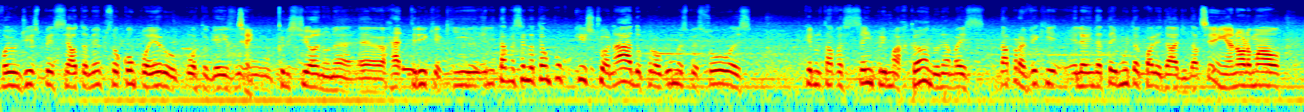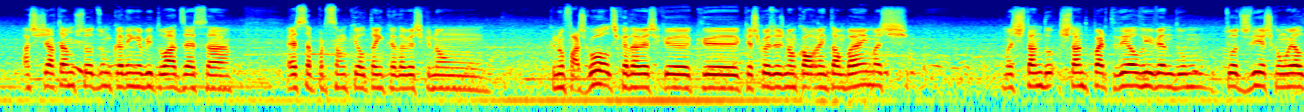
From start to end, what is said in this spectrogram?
Foi um dia especial também para o seu companheiro português, o, Sim. o Cristiano, né? É, hat-trick aqui. Ele estava sendo até um pouco questionado por algumas pessoas, porque não estava sempre marcando, né? Mas dá para ver que ele ainda tem muita qualidade. Dá Sim, é normal. Acho que já estamos todos um bocadinho habituados a essa, essa pressão que ele tem cada vez que não, que não faz golos, cada vez que, que, que as coisas não correm tão bem, mas, mas estando, estando perto dele, vivendo todos os dias com ele,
